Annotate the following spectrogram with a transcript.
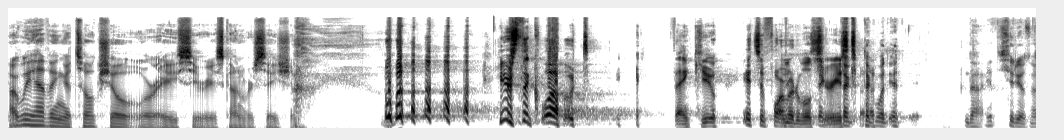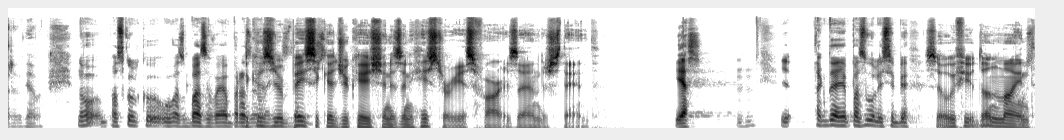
Are we having a talk show or a serious conversation? Here's the quote. Thank you. It's a formidable series. serious так- так вот, это- да, это серьезный разговор. Но поскольку у вас базовое образование... Because your basic education is in history, as far as I understand. Yes. Я- Тогда я позволю себе... So, if you don't mind,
